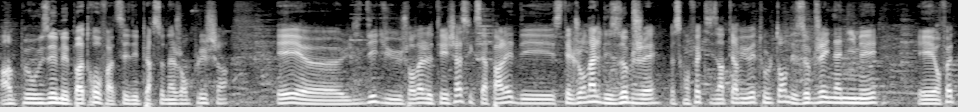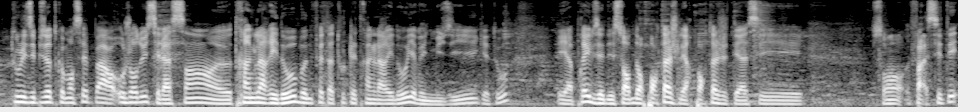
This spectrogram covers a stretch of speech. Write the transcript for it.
un peu osé, mais pas trop. Enfin, c'est des personnages en plus. Hein. Et euh, l'idée du journal de Téléchat, c'est que ça parlait des. C'était le journal des objets. Parce qu'en fait, ils interviewaient tout le temps des objets inanimés. Et en fait, tous les épisodes commençaient par aujourd'hui, c'est la Saint euh, tringle rideau. Bonne fête à toutes les tringles rideau. Il y avait une musique et tout. Et après, ils faisaient des sortes de reportages. Les reportages étaient assez. Enfin, c'était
